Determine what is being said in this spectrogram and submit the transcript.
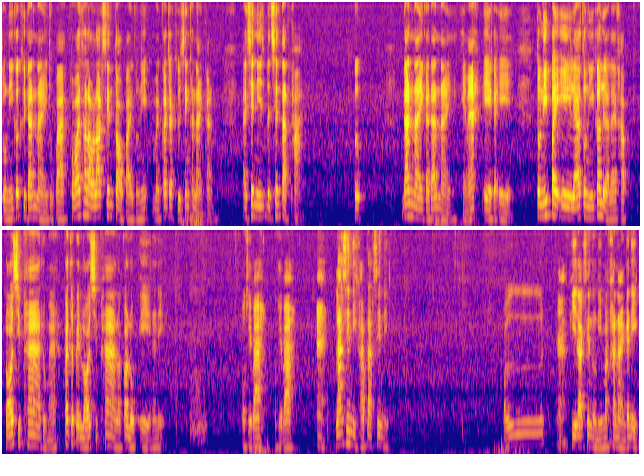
ตรงนี้ก็คือด้านในถูกปะเพราะว่าถ้าเราลากเส้นต่อไปตรงนี้มันก็จะคือเส้นขนานกันไอเส้นนี้เป็นเส้นตัดผ่านปุ๊บด้านในกับด้านในเห็นไหม A กับ A ตรงนี้ไป A แล้วตรงนี้ก็เหลืออะไรครับร้อยสิบห้าถูกไหมก็จะเป็นร้อยสิบห้าแล้วก็ลบ A นั่นเองโอเคปะโอเคปะ อะลากเส้นอีกครับ ลากเส้นอีกปื๊ดอะพี่ลากเส้นตรงนี้มาขนานกันอีก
